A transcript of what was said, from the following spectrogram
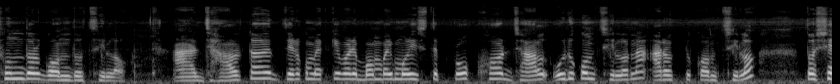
সুন্দর গন্ধ ছিল। আর ঝালটা যেরকম একেবারে বম্বাই মরিচতে প্রখর ঝাল, ওইরকম ছিল না, আরও একটু কম ছিল। তো সে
